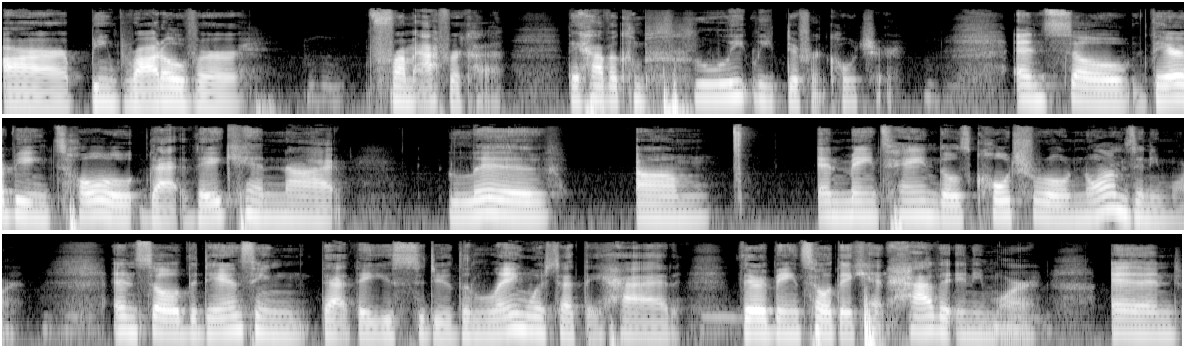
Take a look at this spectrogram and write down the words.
are being brought over mm-hmm. from Africa. They have a completely different culture. And so they're being told that they cannot live um, and maintain those cultural norms anymore. And so the dancing that they used to do, the language that they had, they're being told they can't have it anymore. And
